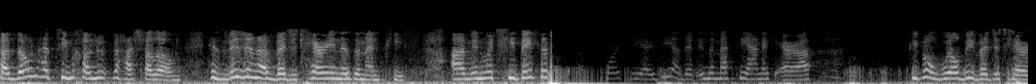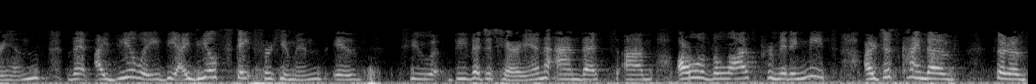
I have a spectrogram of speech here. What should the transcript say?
Chazon HaTzimchonut v'Hashalom, his vision of vegetarianism and peace, um, in which he basically supports the idea that in the Messianic era, people will be vegetarians, that ideally, the ideal state for humans is to be vegetarian, and that um, all of the laws permitting meat are just kind of sort of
